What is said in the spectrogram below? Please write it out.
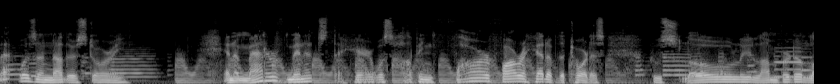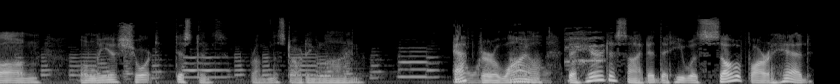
that was another story. In a matter of minutes, the hare was hopping far, far ahead of the tortoise, who slowly lumbered along only a short distance from the starting line. After a while, the hare decided that he was so far ahead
